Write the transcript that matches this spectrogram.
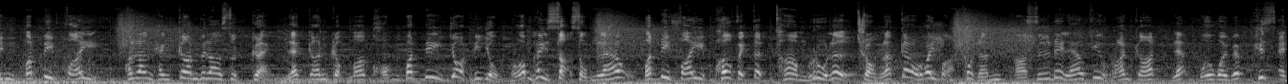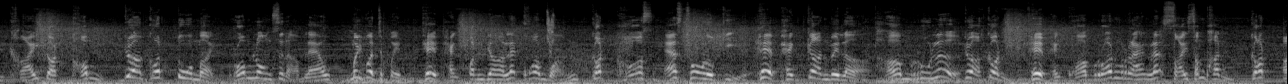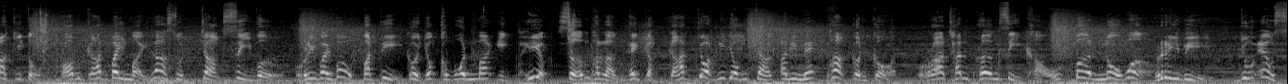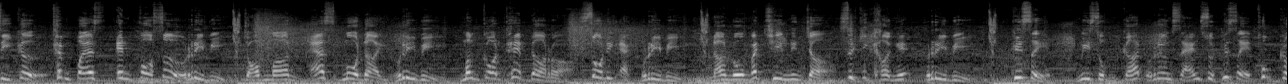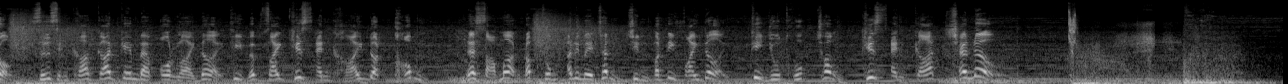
ชินบัดดี้ไฟ พลังแห่งการเวลาสุดแกร่ง และการกลับมาของบัดดี้ยอดนิยมพร้อมให้สะสมแล้วบัดดี้ไฟ Perfected Time Ruler กล่องละ 900 บาทเท่านั้น หาซื้อได้แล้วที่ร้านการ์ด และ w w w k i s s a n d k a i c o m ดราก้อนตัวใหม่ พร้อมลงสนามแล้ว ไม่ว่าจะเป็นเทพแห่งปัญญาและความหวัง God Cross Astrology เทพแห่งการเวลา Time Ruler ดราก้อนเทพแห่งความร้อนแรงและสายสัมพันธ์ God Akito พร้อมการ์ดใบใหม่ล่าสุดจาก s e a w o r l d Revival Buddy ก็ยกขบวนมาอีกเพียบเสริมพลังให้กับการ์ดยอดนิยมจากอนิเมะภาคก่อนๆ ราชันเพลิงสี่เขา เบิร์นโนวา รีบีดูเอลซีเกอร์ เทมเปสเอนฟอร์เซอร์ รีบี จอมมานแอสโมไดรีบี มังกรเทพดารา โซดิแอค รีบี นาโนแมชชีนนินจาซึกิคาเงะ รีบี พิเศษ มีสุ่มการ์ดเรืองแสงสุดพิเศษทุกกล่อง ซื้อสินค้าการ์ดเกมแบบออนไลน์ได้ที่เว็บไซต์ kissandkai.com และสามารถรับชมแอนิเมชันชินบัตตี้ไฟได้ที่ YouTube ช่อง Kiss and Card Channel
